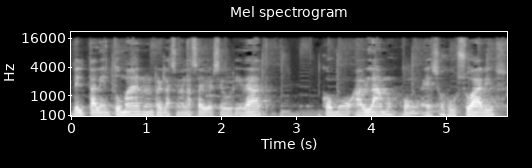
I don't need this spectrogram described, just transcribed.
del talento humano en relación a la ciberseguridad, cómo hablamos con esos usuarios.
